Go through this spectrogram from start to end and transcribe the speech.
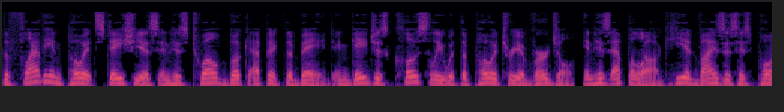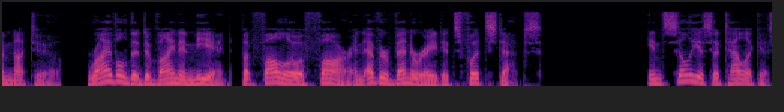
The Flavian poet Statius in his twelve-book epic Thebaid engages closely with the poetry of Virgil. In his epilogue he advises his poem not to rival the divine Aeneid, but follow afar and ever venerate its footsteps." In Silius Italicus,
